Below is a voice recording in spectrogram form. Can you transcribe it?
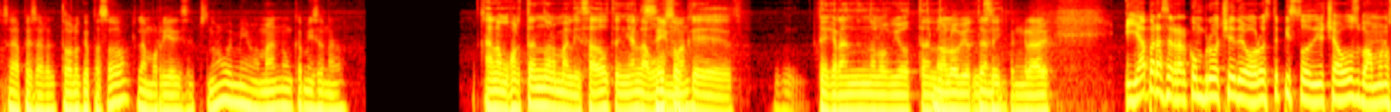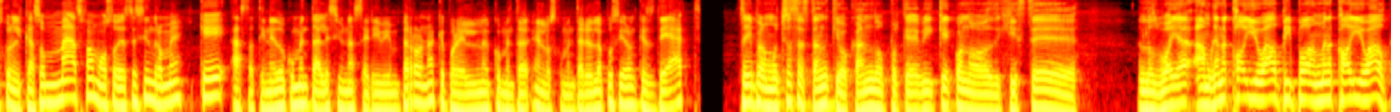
O sea, a pesar de todo lo que pasó, la morrilla dice, pues no, güey, mi mamá nunca me hizo nada. A lo mejor tan normalizado tenía el abuso que de grande no lo vio tan... No lo vio tan, Sí. tan grave. Y ya para cerrar con broche de oro este episodio, chavos, vámonos con el caso más famoso de este síndrome, que hasta tiene documentales y una serie bien perrona, que por ahí en, el en los comentarios la pusieron, que es The Act. Sí, pero muchos se están equivocando porque vi que cuando dijiste los voy a I'm gonna call you out, people, I'm gonna call you out.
